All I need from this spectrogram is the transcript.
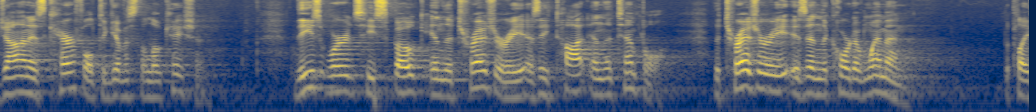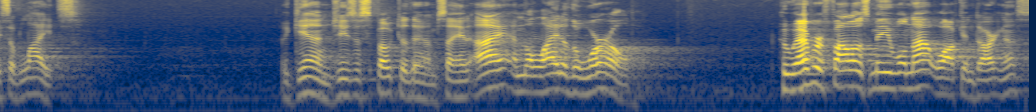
John is careful to give us the location. These words he spoke in the treasury as he taught in the temple. The treasury is in the court of women, the place of lights. Again, Jesus spoke to them, saying, I am the light of the world. Whoever follows me will not walk in darkness,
